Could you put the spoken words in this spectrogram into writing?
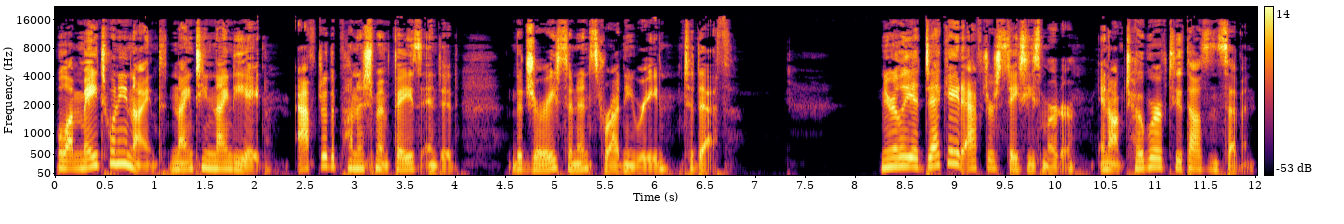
Well, on May 29th, 1998, after the punishment phase ended, the jury sentenced Rodney Reed to death. Nearly a decade after Stacy's murder, in October of 2007,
